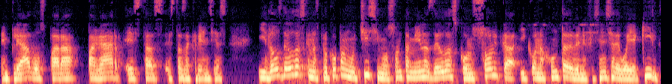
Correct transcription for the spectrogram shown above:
empleados para pagar estas, estas acreencias. Y dos deudas que nos preocupan muchísimo son también las deudas con Solca y con la Junta de Beneficencia de Guayaquil.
